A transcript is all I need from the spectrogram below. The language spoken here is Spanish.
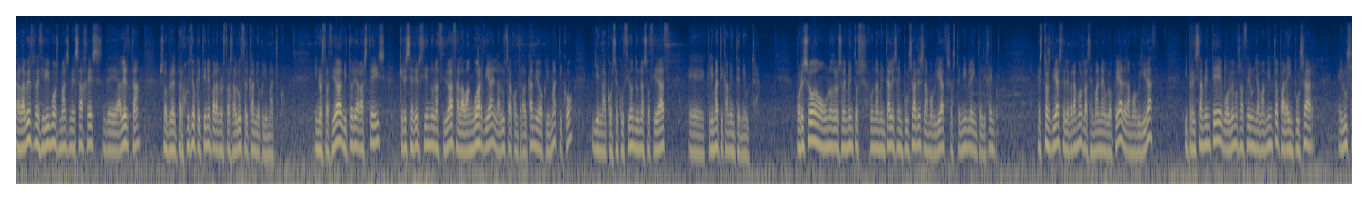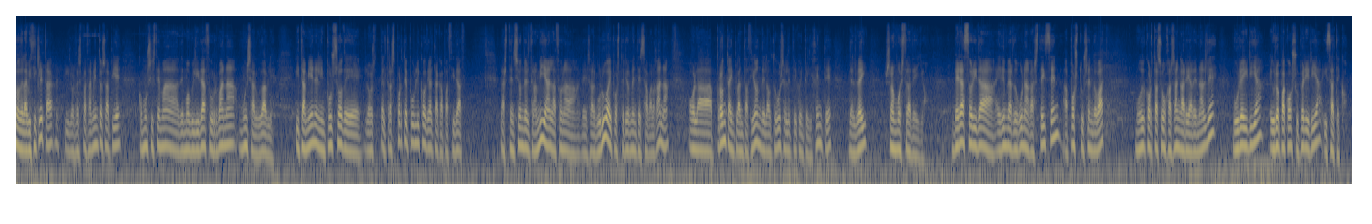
Cada vez recibimos más mensajes de alerta sobre el perjuicio que tiene para nuestra salud el cambio climático. Y nuestra ciudad, Vitoria-Gasteiz, quiere seguir siendo una ciudad a la vanguardia en la lucha contra el cambio climático y en la consecución de una sociedad eh, climáticamente neutra. Por eso, uno de los elementos fundamentales a impulsar es la movilidad sostenible e inteligente. Estos días celebramos la Semana Europea de la Movilidad y precisamente volvemos a hacer un llamamiento para impulsar el uso de la bicicleta y los desplazamientos a pie como un sistema de movilidad urbana muy saludable y también el impulso de del transporte público de alta capacidad. La extensión del tranvía en la zona de Salburúa y posteriormente Sabalgana o la pronta implantación del autobús eléctrico inteligente del BEI son muestra de ello. Beraz hori da egin behar duguna gazteizen, apostu sendo bat, mugikortasun jasangarriaren alde, gure iria, Europako superiria izateko.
